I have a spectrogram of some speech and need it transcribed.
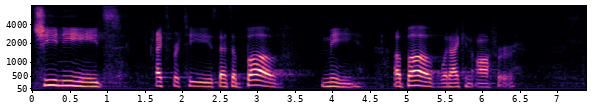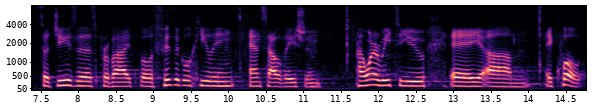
She needs expertise that's above me, above what I can offer. So Jesus provides both physical healing and salvation. I want to read to you a, um, a quote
